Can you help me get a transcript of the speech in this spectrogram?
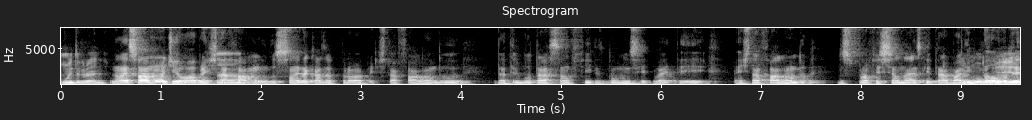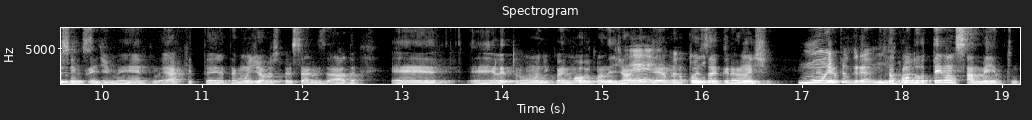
Muito grande. Não é só a mão de obra, a gente está falando do sonho da casa própria, a gente está falando da tributação fixa que o município vai ter, a gente está falando dos profissionais que trabalham em torno desse empreendimento, é arquiteto, é mão de obra especializada, é, é eletrônico, é imóvel planejado, É, é, uma é coisa tudo. grande. Muito grande. Então, quando tem lançamento,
